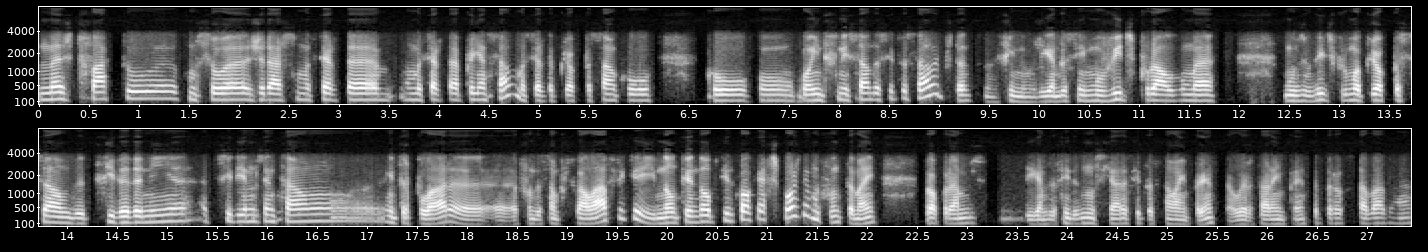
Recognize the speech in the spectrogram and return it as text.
mas de facto começou a gerar-se uma certa, uma certa apreensão, uma certa preocupação com, com, com, com a indefinição da situação e, portanto, enfim, digamos assim, movidos por alguma movidos por uma preocupação de cidadania, decidimos então interpelar a, a Fundação Portugal África e não tendo obtido qualquer resposta, no fundo também procuramos, digamos assim, denunciar a situação à imprensa, alertar a imprensa para o que estava a,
